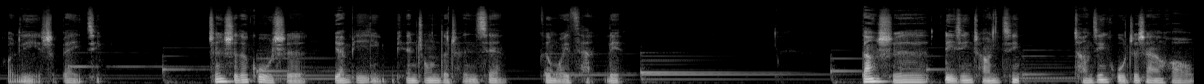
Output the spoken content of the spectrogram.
和历史背景，真实的故事远比影片中的呈现更为惨烈。当时历经长津长津湖之战后，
